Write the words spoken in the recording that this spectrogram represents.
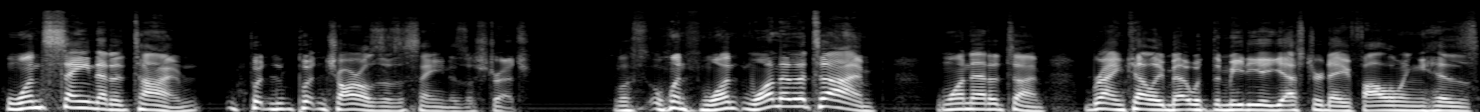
one saint at a time. Putting putting Charles as a saint is a stretch. Let's one one one at a time. One at a time. Brian Kelly met with the media yesterday following his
